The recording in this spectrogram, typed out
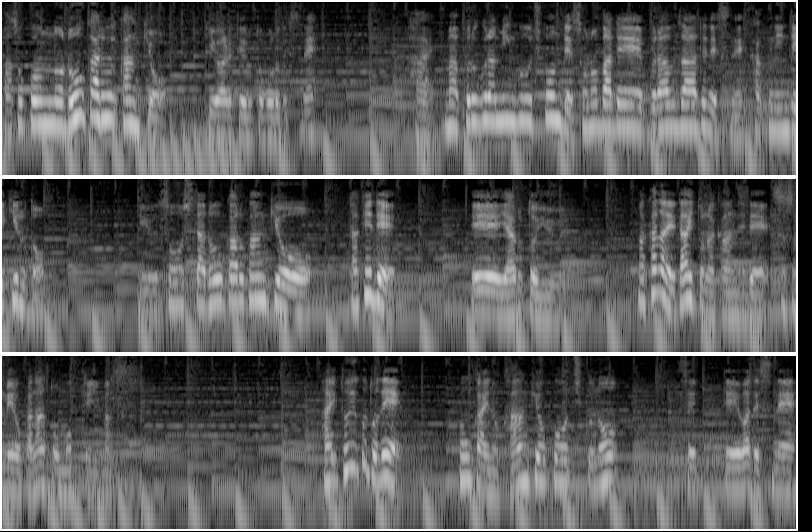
パソコンのローカル環境って言われているところですね。はい。まあ、プログラミングを打ち込んで、その場でブラウザーでですね、確認できるという、そうしたローカル環境だけで、えーやるという、まあ、かなりライトな感じで進めようかなと思っています。はい。ということで、今回の環境構築の設定はですね、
